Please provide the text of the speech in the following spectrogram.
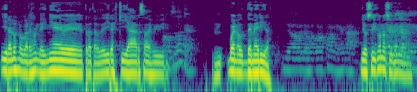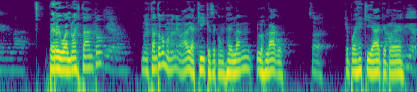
Ir a los lugares donde hay nieve. Tratar de ir a esquiar, ¿sabes? Vivir. ¿Conoces la nieve? Mm, Bueno, de Mérida. Yo, yo no conozco la nieve nada. Yo sí conocí la nieve. Pero igual no es tanto... No es tanto como una nevada de aquí, que se congelan los lagos, ¿sabes? Que puedes esquiar, que Ah, puedes... invierno,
